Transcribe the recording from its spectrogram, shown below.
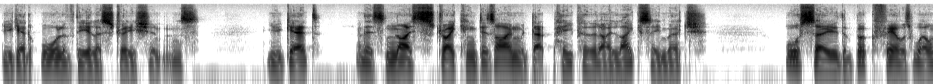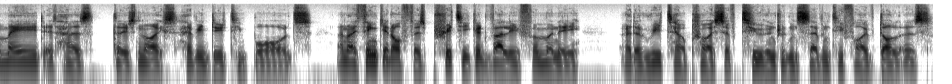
you get all of the illustrations, you get this nice striking design with that paper that I like so much. Also, the book feels well made. It has those nice heavy duty boards. And I think it offers pretty good value for money at a retail price of $275.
